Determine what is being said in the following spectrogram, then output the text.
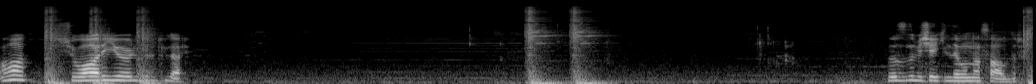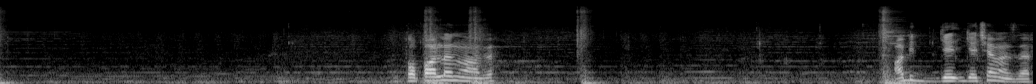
Aha süvariyi öldürdüler. Hızlı bir şekilde buna saldır. Toparlanın abi. Abi ge- geçemezler.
